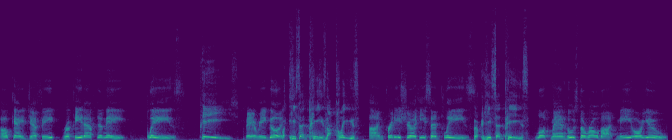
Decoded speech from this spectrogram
Okay, Jeffy, repeat after me. Please. Peas. Very good. What, he said peas, not please. I'm pretty sure he said please. No, he said peas. Look, man, who's the robot, me or you?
